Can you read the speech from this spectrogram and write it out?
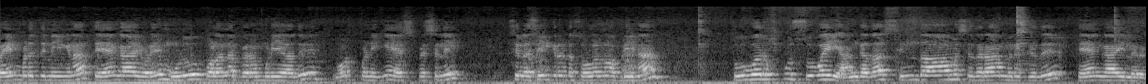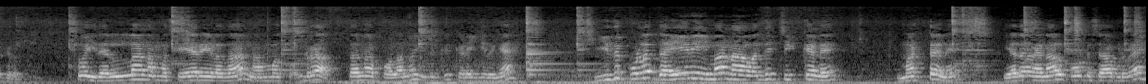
பயன்படுத்தினீங்கன்னா தேங்காயோடைய முழு பலனை பெற முடியாது. நோட் பண்ணிக்க எஸ்பெஷலி சில சீக்கிரட்டை சொல்லணும் அப்படின்னா துவர்ப்பு சுவை அங்கதான் சிந்தாம சிதறாம இருக்குது தேங்காயில் இருக்குது ஸோ இதெல்லாம் நம்ம சேரையில தான் நம்ம சொல்ற அத்தனை பலனும் இதுக்கு கிடைக்குதுங்க. இதுக்குள்ள தைரியமா நான் வந்து சிக்கனு மட்டனு எதை வேணாலும் போட்டு சாப்பிடுவேன்.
